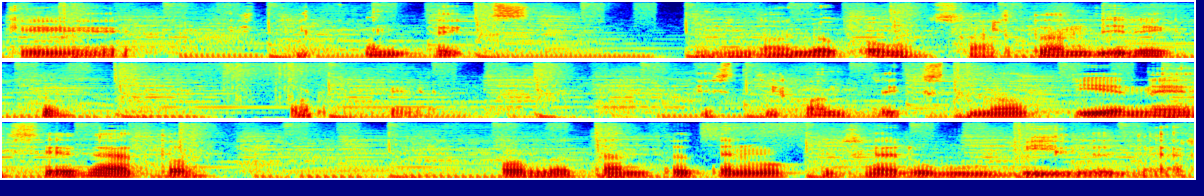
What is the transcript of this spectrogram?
Que este context no lo podemos usar tan directo porque este context no tiene ese dato, por lo tanto tenemos que usar un builder.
